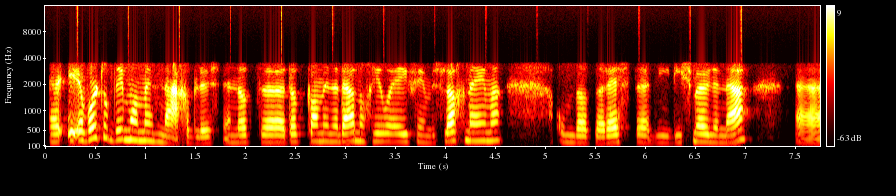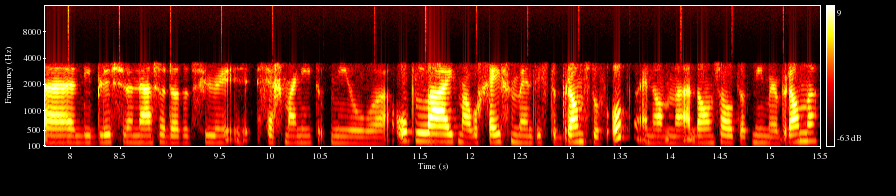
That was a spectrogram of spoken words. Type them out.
Er, wordt op dit moment nageblust en dat, dat kan inderdaad nog heel even in beslag nemen, omdat de rest die, die smeulen na. Die blussen we na zodat het vuur zeg maar niet opnieuw uh, oplaait. Maar op een gegeven moment is de brandstof op en dan, dan zal het ook niet meer branden.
